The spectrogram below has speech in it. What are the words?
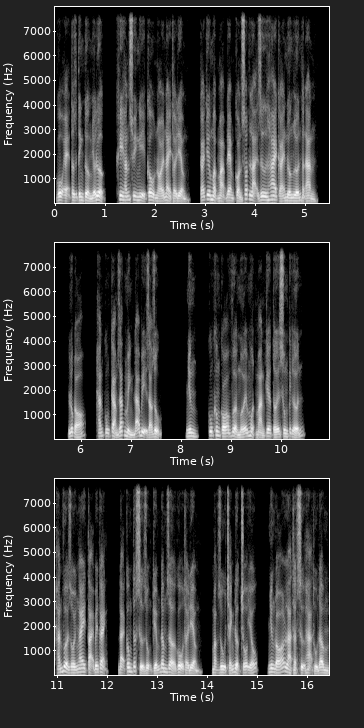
Gỗ ẹ tớ tinh tường nhớ được, khi hắn suy nghĩ câu nói này thời điểm, cái kia mập mạp đem còn sót lại dư hai cái nướng lớn thật ăn. Lúc đó, hắn cũng cảm giác mình đã bị giáo dục, nhưng cũng không có vừa mới một màn kia tới sung kích lớn. Hắn vừa rồi ngay tại bên cạnh, đại công tức sử dụng kiếm đâm dở gỗ thời điểm, mặc dù tránh được chỗ yếu, nhưng đó là thật sự hạ thủ đâm,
